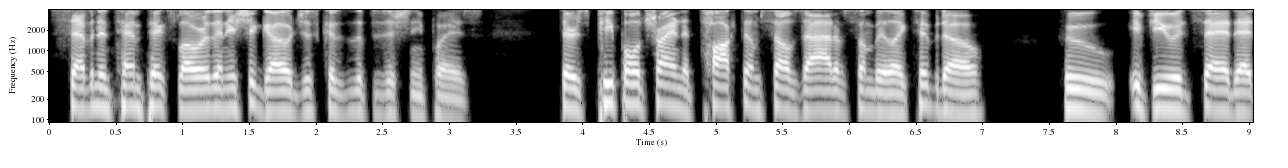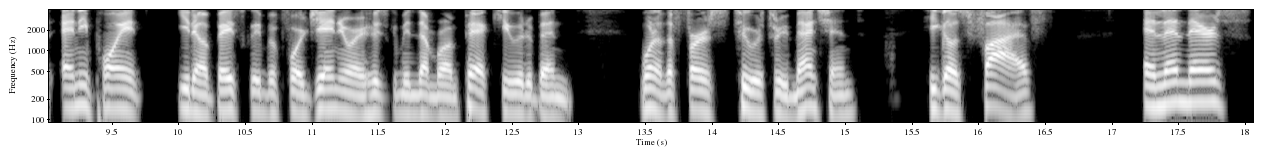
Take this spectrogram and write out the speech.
seven and ten picks lower than he should go just because of the position he plays there's people trying to talk themselves out of somebody like Thibodeaux, who, if you had said at any point, you know, basically before January, who's going to be the number one pick, he would have been one of the first two or three mentioned. He goes five. And then there's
